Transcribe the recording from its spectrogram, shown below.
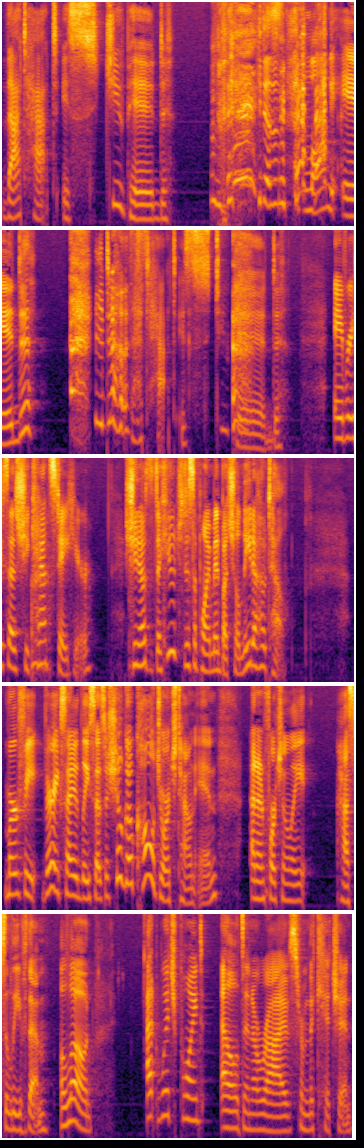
That hat is stupid. he does this long id. He does. That hat is stupid. Avery says she can't stay here. She knows it's a huge disappointment, but she'll need a hotel. Murphy very excitedly says that she'll go call Georgetown Inn, and unfortunately has to leave them alone. At which point, Eldon arrives from the kitchen.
